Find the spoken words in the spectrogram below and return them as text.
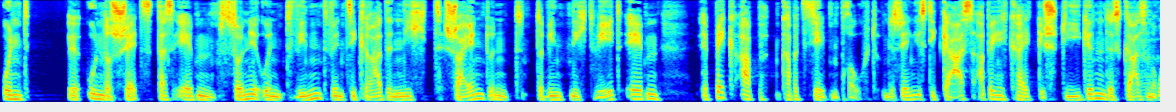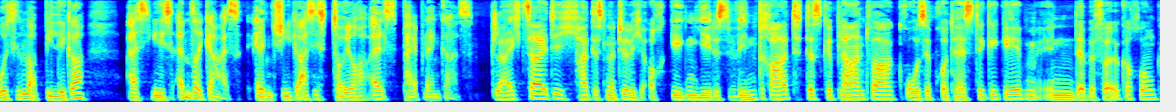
und äh, unterschätzt, dass eben Sonne und Wind, wenn sie gerade nicht scheint und der Wind nicht weht, eben äh, Backup-Kapazitäten braucht. Und deswegen ist die Gasabhängigkeit gestiegen. Das Gas in Russland war billiger als jedes andere Gas. LNG-Gas ist teurer als Pipeline-Gas. Gleichzeitig hat es natürlich auch gegen jedes Windrad, das geplant war, große Proteste gegeben in der Bevölkerung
